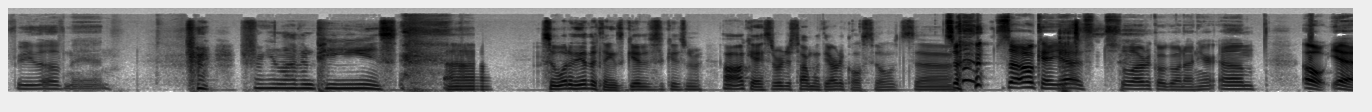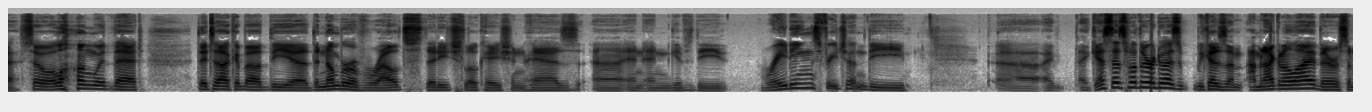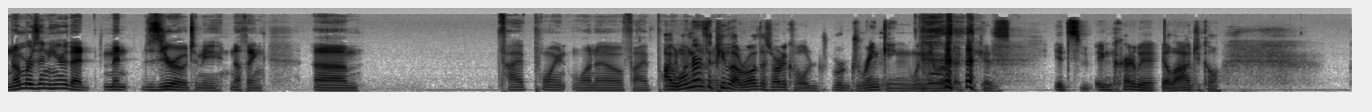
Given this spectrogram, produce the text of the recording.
Free love, man. Free love and peace. uh, so what are the other things? Gives gives. Oh, okay. So we're just talking about the article still. It's uh, So, so okay, yeah, it's still article going on here. Um, oh yeah. So along with that, they talk about the uh, the number of routes that each location has, uh, and and gives the ratings for each of them. The uh, I I guess that's what they're doing is because I'm I'm not gonna lie, there are some numbers in here that meant zero to me, nothing. Um, 5.10, 5.11. I wonder if the people that wrote this article were drinking when they wrote it because it's incredibly illogical.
